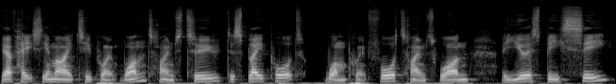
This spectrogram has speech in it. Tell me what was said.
You have HDMI 2.1 times 2 DisplayPort 1.4 times 1, a USB C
